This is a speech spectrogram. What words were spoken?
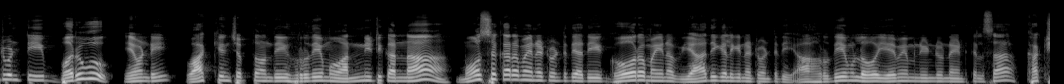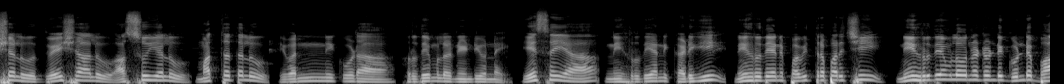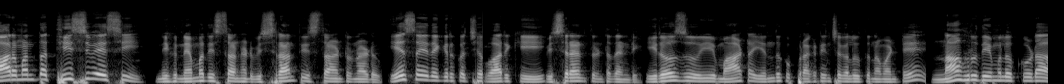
మొయ్యలేనటువంటి బరువు ఏమండి? వాక్యం చెప్తోంది హృదయము అన్నిటికన్నా మోసకరమైనటువంటిది అది ఘోరమైన వ్యాధి కలిగినటువంటిది. ఆ హృదయంలో ఏమేమి నిండి ఉన్నాయంటే తెలుసా? కక్షలు ద్వేషాలు అసూయలు మత్తతలు ఇవన్నీ కూడా హృదయంలో నిండి ఉన్నాయి. ఏసయ్య నీ హృదయాన్ని కడిగి నీ హృదయాన్ని పవిత్రపరిచి నీ హృదయంలో ఉన్నటువంటి గుండె భారమంతా తీసివేసి నీకు నెమ్మదిస్తా అంటున్నాడు విశ్రాంతి ఇస్తా అంటున్నాడు. ఏసయ్య దగ్గరకు వచ్చే వారికి విశ్రాంతి ఉంటుందండి. ఈ రోజు ఈ మాట ఎందుకు ప్రకటించగలుగుతున్నామంటే నా హృదయంలో కూడా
